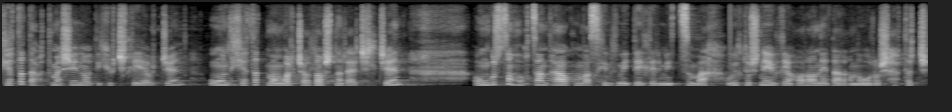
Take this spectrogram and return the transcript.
Хятад автомашинууд ихэвчлэн явж байна. Үүнд хятад Монгол жолооч нар ажиллаж байна. Өнгөрсөн хугацаанд та бүхэн бас хэвлэл мэдээлэлээр мэдсэн бах. Үйл түвшний эвлийн хорооны дарга нь өөрөө шатаж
